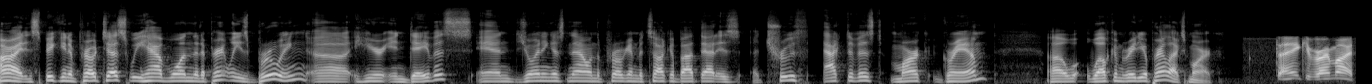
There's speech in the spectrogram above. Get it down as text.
All right, and speaking of protests, we have one that apparently is brewing uh, here in Davis. And joining us now on the program to talk about that is a truth activist Mark Graham. Uh, w- welcome to Radio Parallax, Mark. Thank you very much.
